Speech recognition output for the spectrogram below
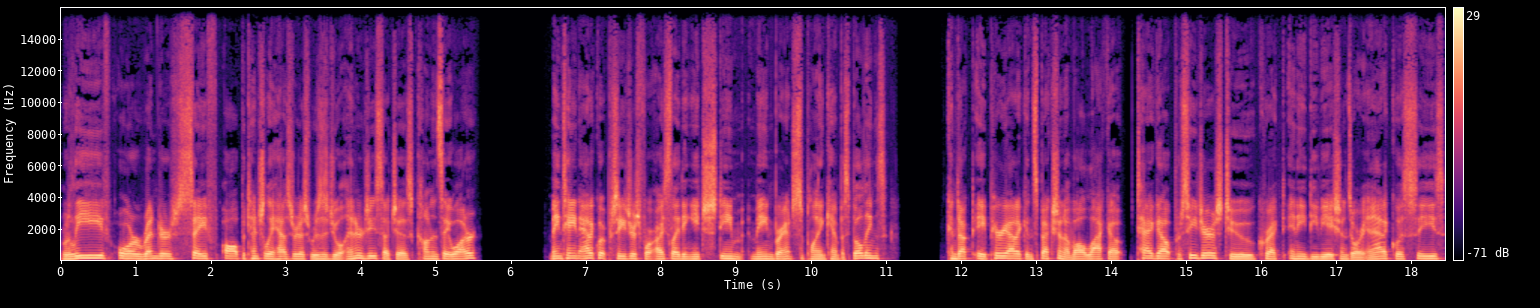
relieve or render safe all potentially hazardous residual energy, such as condensate water, maintain adequate procedures for isolating each steam main branch supplying campus buildings, conduct a periodic inspection of all lockout tagout procedures to correct any deviations or inadequacies,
